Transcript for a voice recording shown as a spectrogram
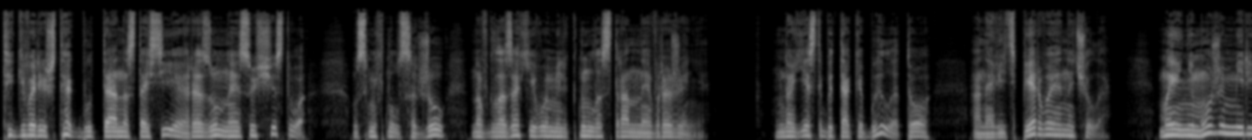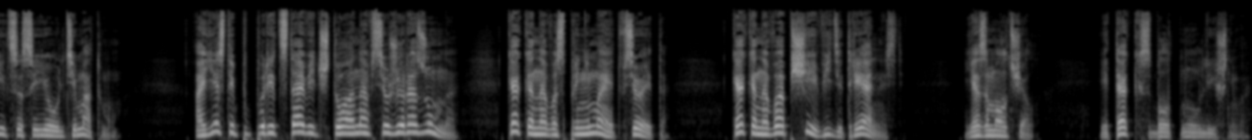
Ты говоришь так, будто Анастасия — разумное существо, — усмехнулся Джоу, но в глазах его мелькнуло странное выражение. Но если бы так и было, то она ведь первая начала. Мы не можем мириться с ее ультиматумом. А если представить, что она все же разумна? Как она воспринимает все это? Как она вообще видит реальность? Я замолчал. И так сболтнул лишнего.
